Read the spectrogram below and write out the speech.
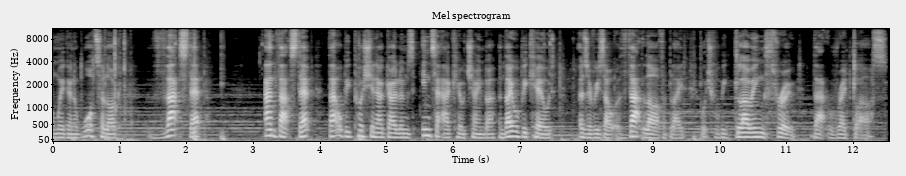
and we're going to waterlog that step and that step. That will be pushing our golems into our kill chamber and they will be killed as a result of that lava blade, which will be glowing through that red glass.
